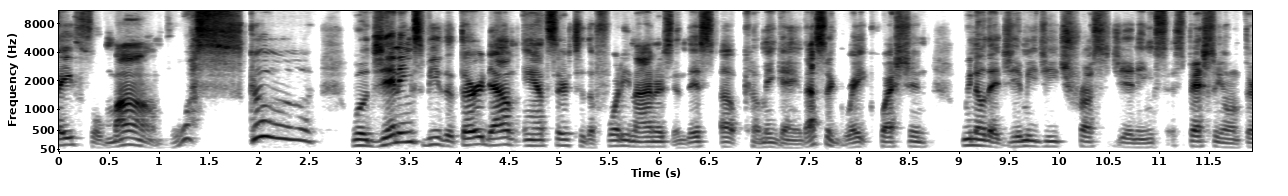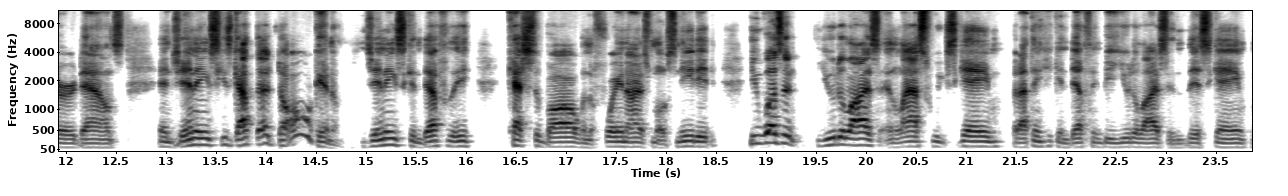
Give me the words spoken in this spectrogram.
faithful mom. What's good? Will Jennings be the third down answer to the 49ers in this upcoming game? That's a great question. We know that Jimmy G trusts Jennings, especially on third downs. And Jennings, he's got that dog in him. Jennings can definitely catch the ball when the 49ers most needed. He wasn't utilized in last week's game, but I think he can definitely be utilized in this game.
